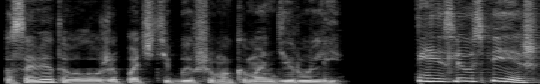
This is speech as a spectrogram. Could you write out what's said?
Посоветовала уже почти бывшему командиру Ли. «Если успеешь!»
